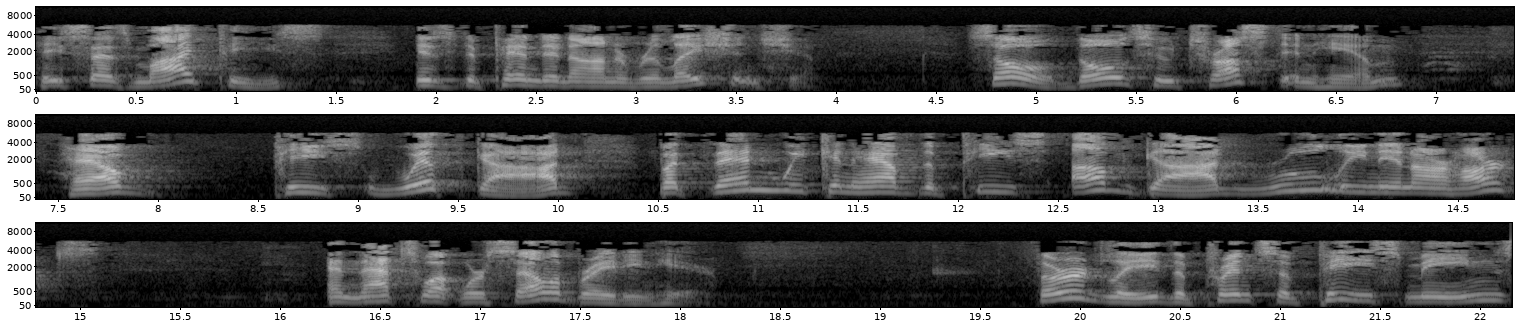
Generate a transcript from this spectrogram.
He says, My peace is dependent on a relationship. So, those who trust in Him have peace with God, but then we can have the peace of God ruling in our hearts. And that's what we're celebrating here. Thirdly, the Prince of Peace means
